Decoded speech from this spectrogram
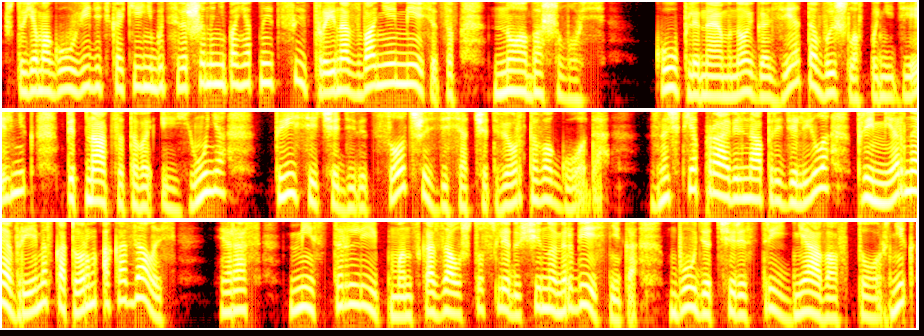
что я могу увидеть какие-нибудь совершенно непонятные цифры и названия месяцев, но обошлось. Купленная мной газета вышла в понедельник, 15 июня 1964 года. Значит, я правильно определила примерное время, в котором оказалась. И раз мистер Липман сказал, что следующий номер Вестника будет через три дня во вторник,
